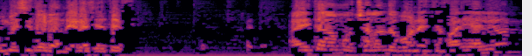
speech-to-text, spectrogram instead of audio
un besito grande, gracias Steph. Ahí estábamos charlando con Estefanía León.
